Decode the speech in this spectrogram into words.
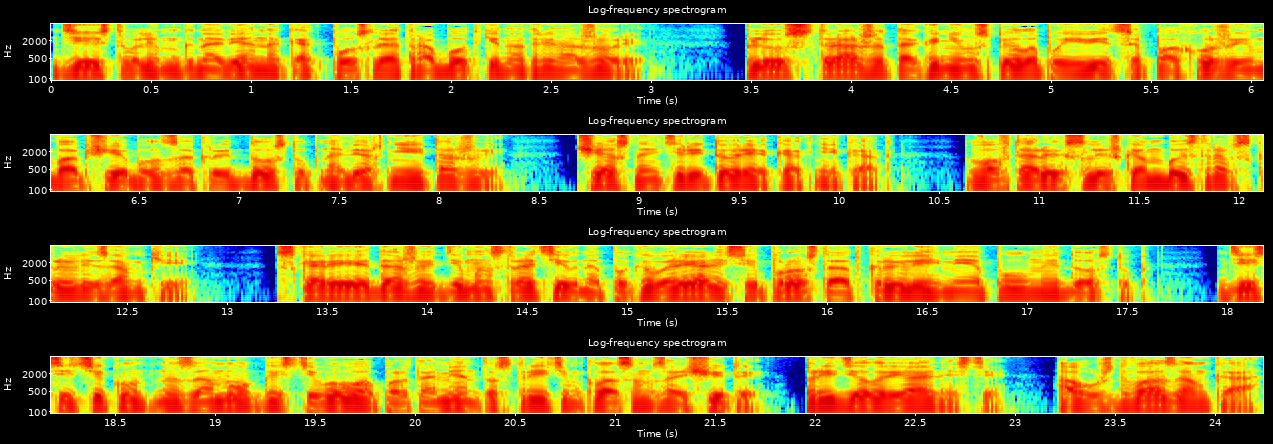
действовали мгновенно, как после отработки на тренажере. Плюс стража так и не успела появиться, похоже, им вообще был закрыт доступ на верхние этажи. Частная территория как-никак. Во-вторых, слишком быстро вскрыли замки. Скорее даже демонстративно поковырялись и просто открыли, имея полный доступ. Десять секунд на замок гостевого апартамента с третьим классом защиты – предел реальности. А уж два замка.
